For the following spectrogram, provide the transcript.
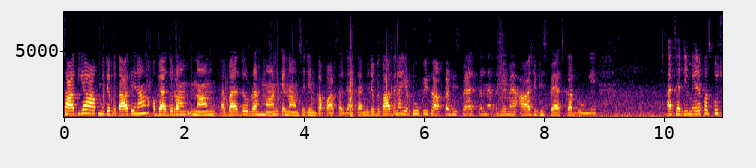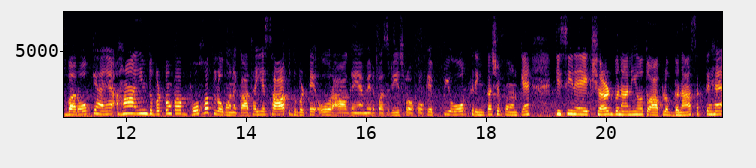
सादिया, आप मुझे बता देना, अबैदुररहम नाम, अबैदुररहमान के नाम से जिनका पार्सल जाता है। मुझे बता देना, ये टू पीस आपका डिस्पैच करना है तो ये मैं आज डिस्पैच कर दूँगी। अच्छा जी, मेरे पास कुछ बारोक के आए हैं। हाँ इन दुपट्टों का बहुत लोगों ने कहा था। ये सात दुपट्टे और आ गए हैं मेरे पास रीस्टॉक होके प्योर क्रिंका शिफोन के किसी ने एक शर्ट बनानी हो तो आप लोग बना सकते हैं।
